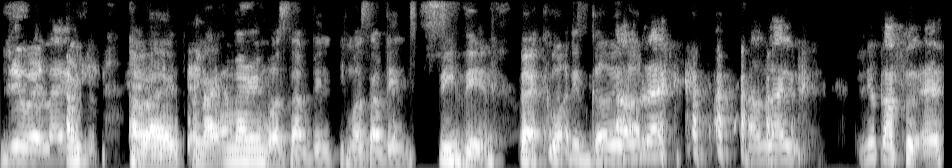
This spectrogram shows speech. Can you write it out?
they were like, I'm, I'm like, Unai Emery must have been, he must have been seething. Like, what is going I'm on? like, I'm like, Newcastle, and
